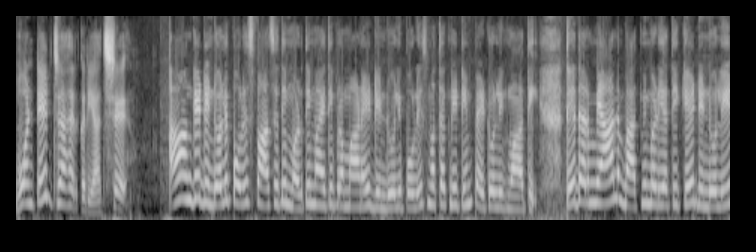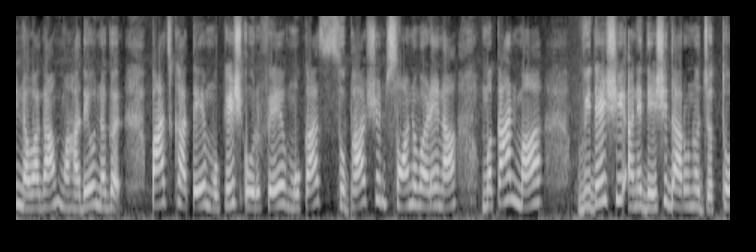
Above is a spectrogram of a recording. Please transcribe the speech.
વોન્ટેડ જાહેર કર્યા છે. આ અંગે ડિંડોલી પોલીસ પાસેથી મળતી માહિતી પ્રમાણે ડિંડોલી પોલીસ મથકની ટીમ પેટ્રોલિંગમાં હતી. તે દરમિયાન બાતમી મળી હતી કે ડિંડોલી, નવાગામ, મહાદેવનગર, પાંચ ખાતે મુકેશ ઉર્ફે મુકાસ સુભાષ સોનવણેના મકાનમાં વિદેશી અને દેશી દારૂનો જથ્થો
